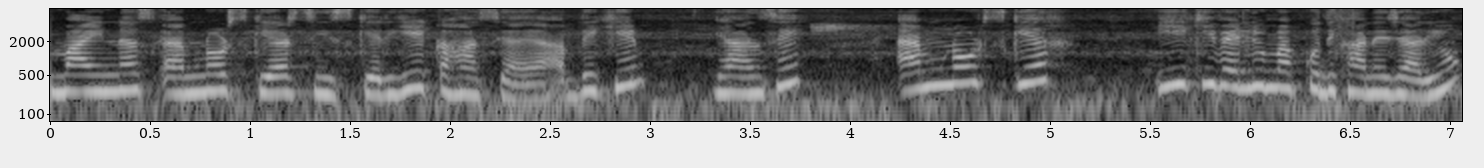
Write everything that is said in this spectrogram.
minus m naught square c square ये कहाँ से आया? अब देखिए ध्यान से एम नोट स्केयर ई की वैल्यू मैं आपको दिखाने जा रही हूँ।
